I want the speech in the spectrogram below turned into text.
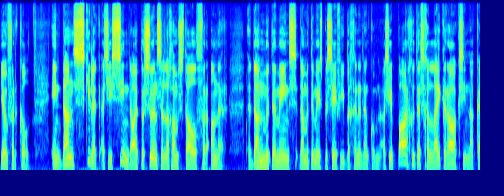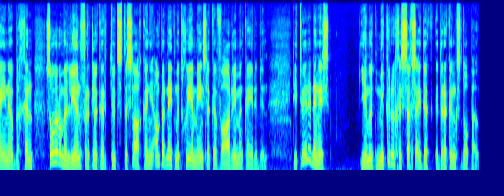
jou verkil en dan skielik as jy sien daai persoon se liggaamstaal verander dan moet 'n mens dan moet 'n mens besef hier begin 'n ding kom. As jy 'n paar goeters gelyk raak sien dan kan jy nou begin sonder om 'n leunverklikker toets te slag kan jy amper net met goeie menslike waarneming kan jy dit doen. Die tweede ding is jy moet mikro gesigsuitdrukkings dophou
